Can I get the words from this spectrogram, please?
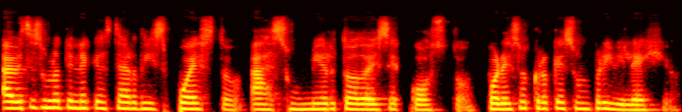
a veces uno tiene que estar dispuesto a asumir todo ese costo. Por eso creo que es un privilegio.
